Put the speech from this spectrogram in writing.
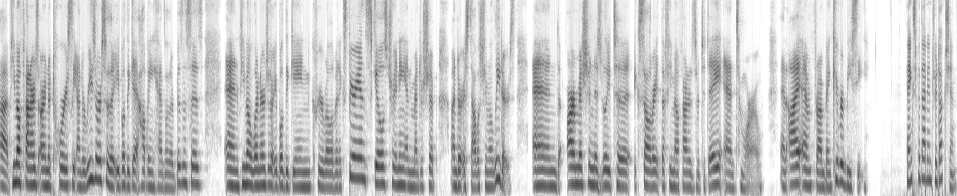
Uh, female founders are notoriously under resourced, so they're able to get helping hands on their businesses. And female learners are able to gain career relevant experience, skills, training, and mentorship under established female leaders. And our mission is really to accelerate the female founders of today and tomorrow. And I am from Vancouver, BC. Thanks for that introduction.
